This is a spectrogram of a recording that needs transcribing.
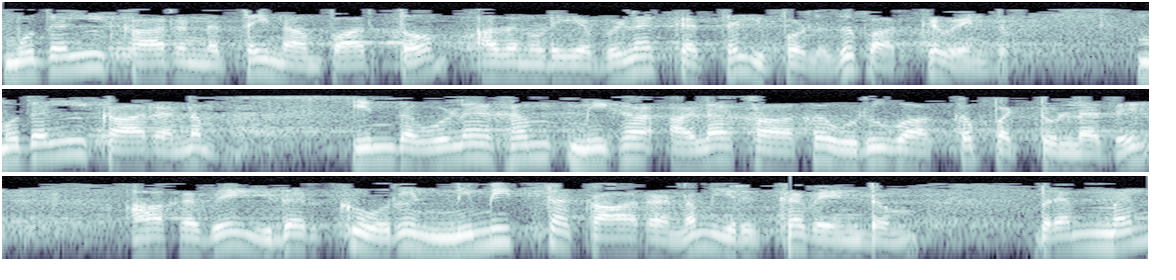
முதல் காரணத்தை நாம் பார்த்தோம் அதனுடைய விளக்கத்தை இப்பொழுது பார்க்க வேண்டும். முதல் காரணம் இந்த உலகம் மிக அழகாக உருவாக்கப்பட்டுள்ளது. ஆகவே இதற்கு ஒரு நிமித்த காரணம் இருக்க வேண்டும். பிரம்மன்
